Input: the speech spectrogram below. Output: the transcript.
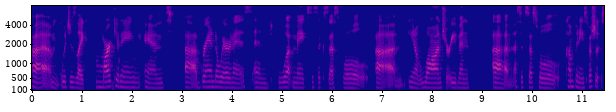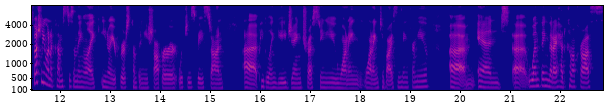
um, which is like marketing and uh, brand awareness and what makes a successful, um, you know, launch or even um, a successful company, especially especially when it comes to something like you know your first company shopper, which is based on uh, people engaging, trusting you, wanting wanting to buy something from you. Um, and uh, one thing that I had come across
